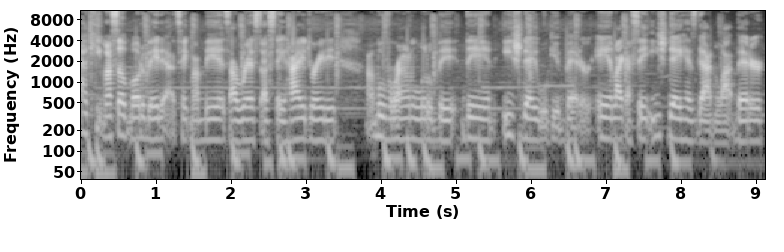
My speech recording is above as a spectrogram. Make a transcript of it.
I keep myself motivated, I take my meds, I rest, I stay hydrated, I move around a little bit, then each day will get better. And like I said, each day has gotten a lot better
